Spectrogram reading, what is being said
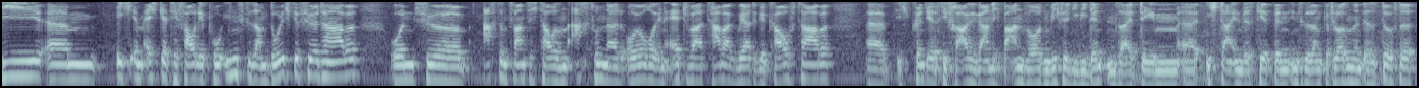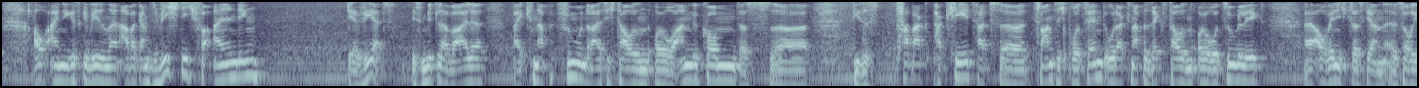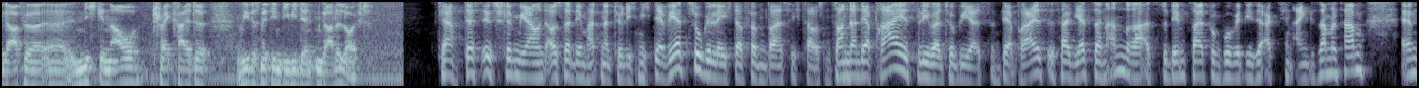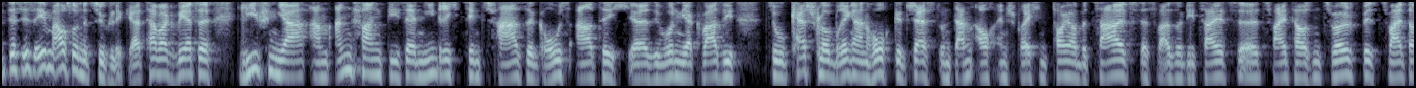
die ähm, ich im Echtgeld TV Depot insgesamt durchgeführt habe und für 28.800 Euro in etwa Tabakwerte gekauft habe. Äh, ich könnte jetzt die Frage gar nicht beantworten, wie viel Dividenden seitdem äh, ich da investiert bin insgesamt geflossen sind. Es dürfte auch einiges gewesen sein, aber ganz wichtig vor allen Dingen der Wert ist mittlerweile bei knapp 35.000 Euro angekommen. Das, äh, dieses Tabakpaket hat äh, 20 Prozent oder knappe 6.000 Euro zugelegt. Äh, auch wenn ich, Christian, äh, sorry dafür, äh, nicht genau Track halte, wie das mit den Dividenden gerade läuft. Tja, das ist schlimm, ja. Und außerdem hat natürlich nicht der Wert zugelegt auf 35.000, sondern der Preis, lieber Tobias. Und der Preis ist halt jetzt ein anderer als zu dem Zeitpunkt, wo wir diese Aktien eingesammelt haben. Ähm, das ist eben auch so eine Zyklik. Ja. Tabakwerte liefen ja am Anfang dieser Niedrigzinsphase großartig. Äh, sie wurden ja quasi zu Cashflow-Bringern hochgejazzt und dann auch entsprechend teuer bezahlt. Das war so die Zeit äh, 2012 bis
